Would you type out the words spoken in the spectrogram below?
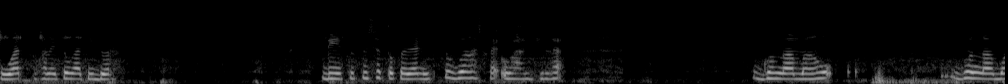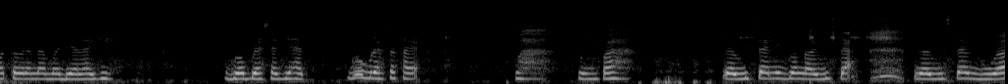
kuat Tuhan itu nggak tidur. Di itu tuh satu kejadian itu tuh gue ngerasa kayak wah gila. Gue nggak mau. Gue nggak mau temenan sama dia lagi. Gue berasa jahat. Gue berasa kayak wah sumpah. Nggak bisa nih gue nggak bisa. Nggak bisa gue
